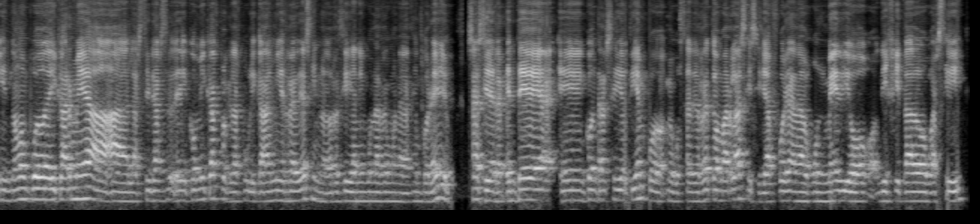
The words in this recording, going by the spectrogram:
Y no me puedo dedicarme a, las tiras cómicas porque las publicaba en mis redes y no recibía ninguna remuneración por ello. O sea, si de repente encontrase yo tiempo, me gustaría retomarlas y si ya fuera en algún medio digital o algo así,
